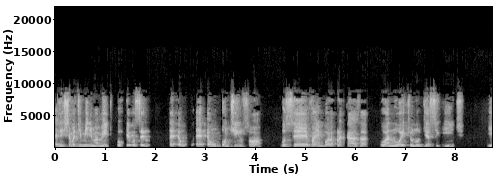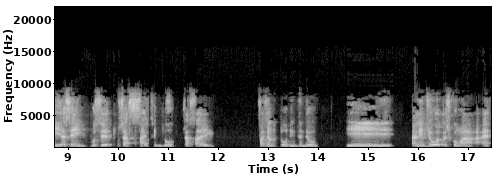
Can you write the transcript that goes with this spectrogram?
a gente chama de minimamente porque você é, é, é, é um pontinho só, você vai embora para casa ou à noite ou no dia seguinte, e assim, você já sai sem dor, já sai fazendo tudo, entendeu? E Além de outras, como a, a,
